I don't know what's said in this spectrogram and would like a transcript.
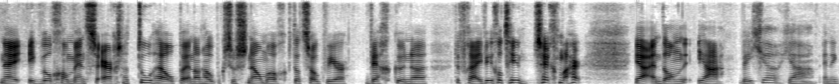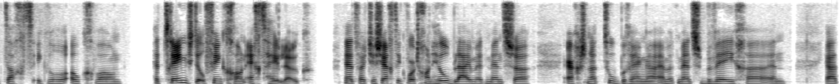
Nee, ik wil gewoon mensen ergens naartoe helpen. En dan hoop ik zo snel mogelijk dat ze ook weer weg kunnen de vrije wereld in, zeg maar. Ja, en dan, ja, weet je, ja. En ik dacht, ik wil ook gewoon... Het trainingsdeel vind ik gewoon echt heel leuk. Net wat je zegt, ik word gewoon heel blij met mensen ergens naartoe brengen en met mensen bewegen. En ja,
